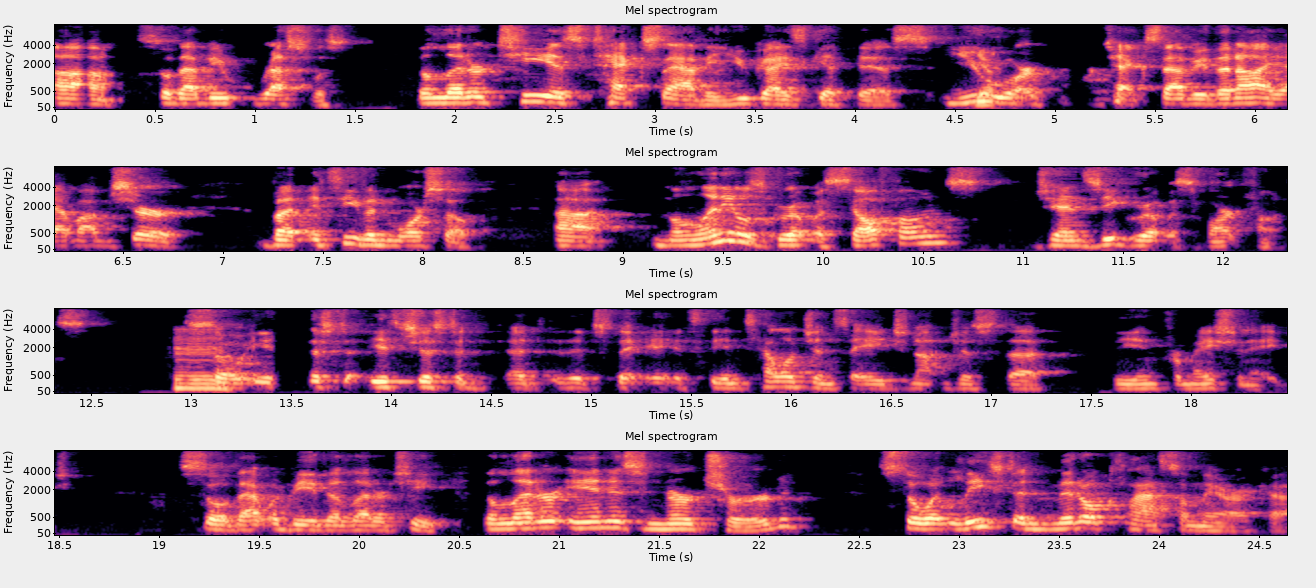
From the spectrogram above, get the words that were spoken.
Um, so that'd be restless. The letter T is tech savvy. You guys get this. You Yep. are tech savvy than I am, I'm sure, but it's even more so. Uh, millennials grew up with cell phones. Gen Z grew up with smartphones. Mm, So it's just it's just a, a- it's the it's the intelligence age, not just the the information age. So that would be the letter T. The letter N is nurtured. So at least in middle class America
